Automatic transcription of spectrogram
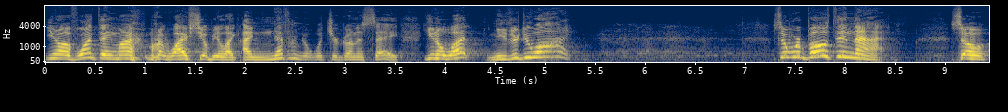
You know, if one thing, my, my wife, she'll be like, I never know what you're going to say. You know what? Neither do I. So we're both in that. So,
